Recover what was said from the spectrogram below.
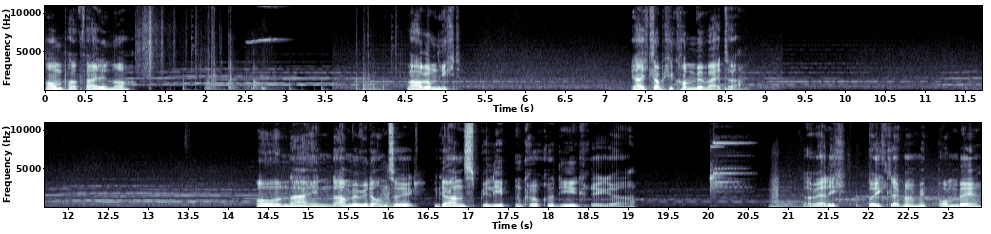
Oh, ein paar Pfeile noch. Warum nicht? Ja, ich glaube, hier kommen wir weiter. Oh nein, da haben wir wieder unsere ganz beliebten Krokodilkrieger. Da werde ich, soll ich gleich mal mit Bombe?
